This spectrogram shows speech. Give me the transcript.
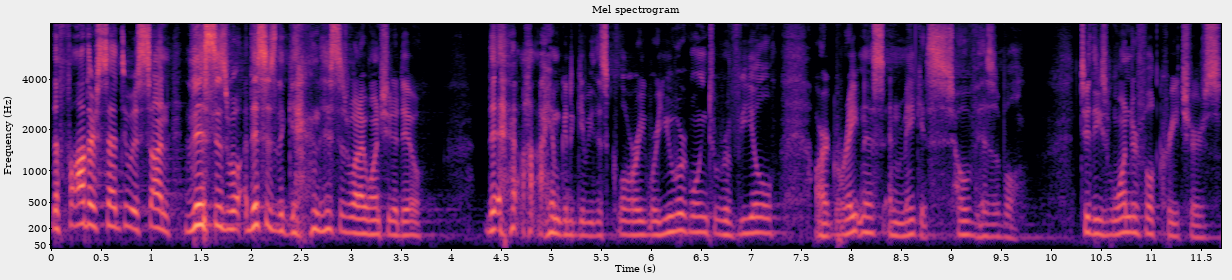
the Father said to his Son, This is what, this is the, this is what I want you to do. I am going to give you this glory where you are going to reveal our greatness and make it so visible to these wonderful creatures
